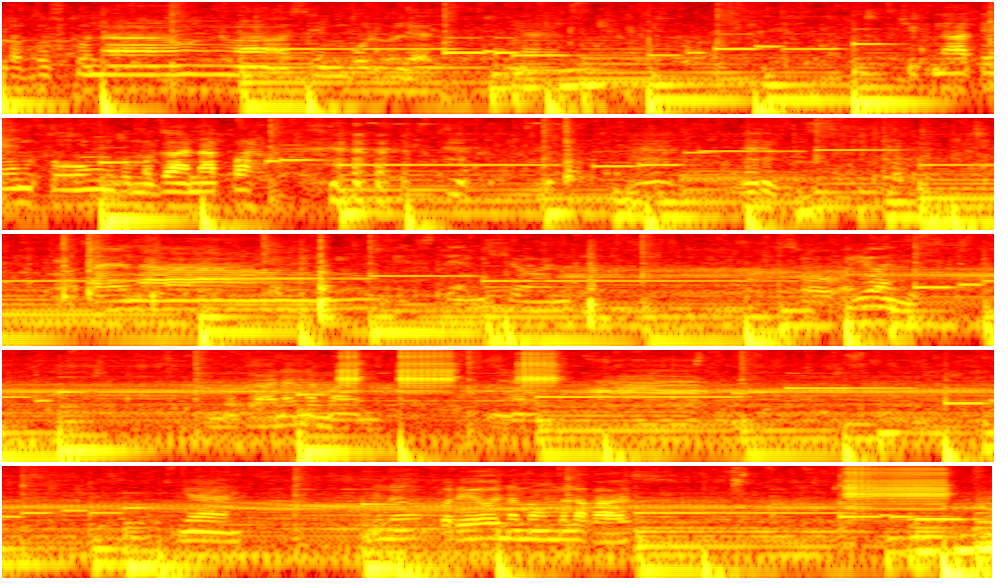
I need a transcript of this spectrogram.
So ayun, tapos ko nang ma-assemble ulit. Yan. Check natin kung gumagana pa. Tayo ng extension. So ayun. Gumagana naman. Yan. Yan. Ano, pareho namang malakas. So,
